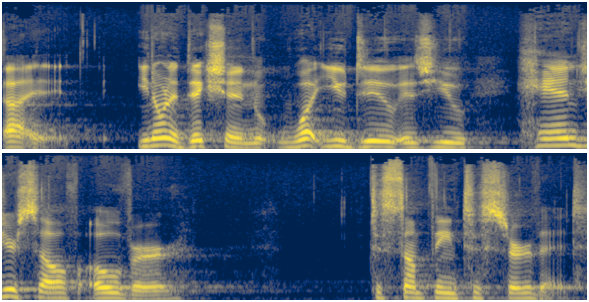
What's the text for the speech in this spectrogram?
Uh, you know, in addiction, what you do is you hand yourself over to something to serve it.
